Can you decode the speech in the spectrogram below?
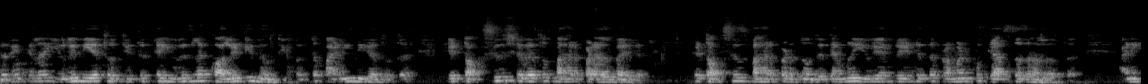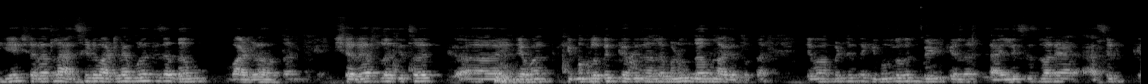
तरी त्याला युरिन येत होती तर त्या युरिनला क्वालिटी नव्हती. फक्त पाणी निघत होतं. ते टॉक्सिन्स शरीरातून बाहेर पडायला पाहिजे. ते टॉक्सिन्स बाहेर पडत नव्हते. त्यामुळे युरिया क्रिएटिनचं प्रमाण खूप जास्त झालं होतं. आणि हे शरीरातला ऍसिड वाढल्यामुळे तिचा दम वाढला होता. शरीरातलं तिचं जेव्हा हिमोग्लोबिन कमी झालं म्हणून दम लागत होता जेव्हा आपण तिचं हिमोग्लोबिन बिल्ड केलं. डायलिसिसद्वारे ऍसिड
